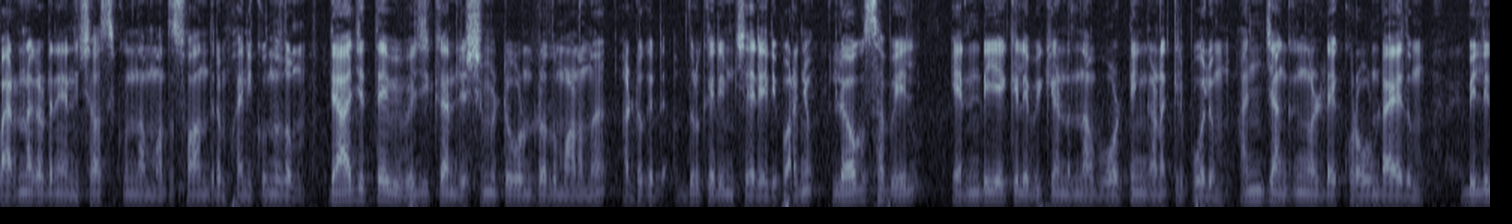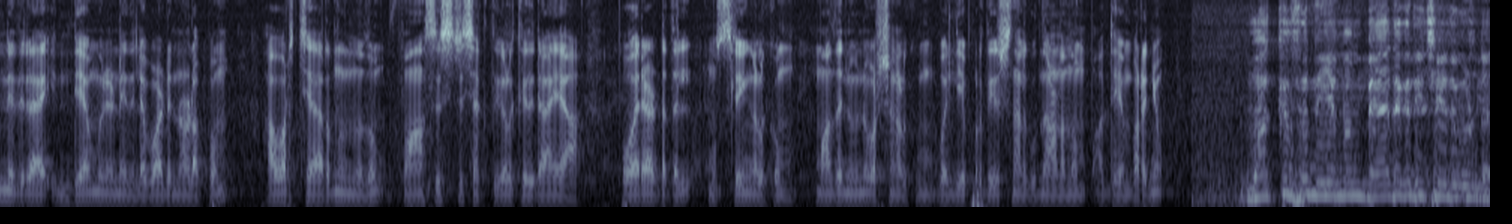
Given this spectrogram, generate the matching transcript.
ഭരണഘടന അനുശാസിക്കുന്ന മതസ്വാതന്ത്ര്യം ഹനിക്കുന്നതും രാജ്യത്തെ വിഭജിക്കാൻ ലക്ഷ്യമിട്ടുകൊണ്ടുള്ളതുമാണെന്ന് അഡ്വക്കേറ്റ് അബ്ദുൽ കരീം ചേരേരി പറഞ്ഞു. ലോക്സഭയിൽ എൻ ഡി എക്ക് ലഭിക്കേണ്ടുന്ന വോട്ടിംഗ് കണക്കിൽ പോലും അഞ്ച് അംഗങ്ങളുടെ കുറവുണ്ടായതും ബില്ലിനെതിരായ ഇന്ത്യ മുന്നണി നിലപാടിനോടൊപ്പം അവർ ചേർന്നുനിന്നതും ഫാസിസ്റ്റ് ശക്തികൾക്കെതിരായ പോരാട്ടത്തിൽ മുസ്ലിങ്ങൾക്കും മതന്യൂനപക്ഷങ്ങൾക്കും വലിയ പ്രതീക്ഷ നൽകുന്നതാണെന്നും അദ്ദേഹം പറഞ്ഞു. വഖഫ് നിയമം ഭേദഗതി ചെയ്തുകൊണ്ട്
